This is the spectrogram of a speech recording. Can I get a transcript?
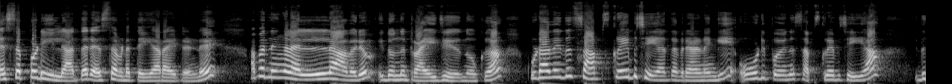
രസപ്പൊടി ഇല്ലാത്ത രസം ഇവിടെ തയ്യാറായിട്ടുണ്ട്. അപ്പം നിങ്ങൾ എല്ലാവരും ഇതൊന്ന് ട്രൈ ചെയ്ത് നോക്കുക. കൂടാതെ ഇത് സബ്സ്ക്രൈബ് ചെയ്യാത്തവരാണെങ്കിൽ ഓടിപ്പോയി ഒന്ന് സബ്സ്ക്രൈബ് ചെയ്യുക. ഇത്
